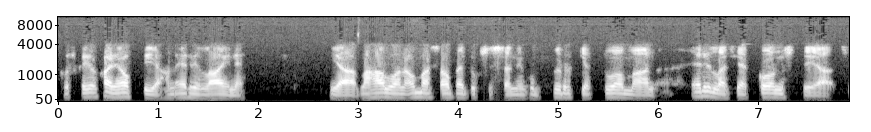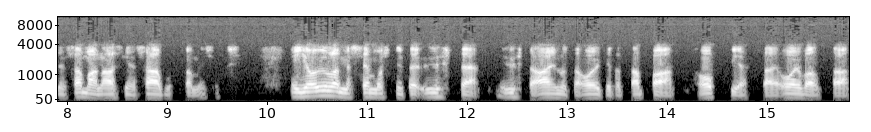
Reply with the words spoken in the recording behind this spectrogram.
koska jokainen oppija on erilainen. Ja mä haluan omassa opetuksessa niin kuin pyrkiä tuomaan erilaisia konsteja sen saman asian saavuttamiseksi ei ole ylemmässä semmoista yhtä, yhtä ainuta oikeaa tapaa oppia tai oivaltaa,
